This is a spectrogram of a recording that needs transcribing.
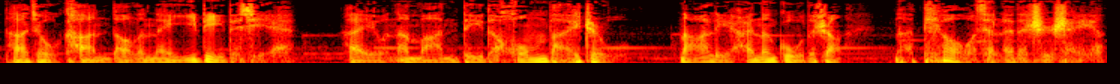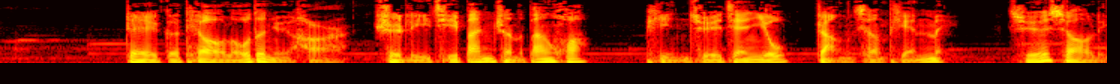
他就看到了那一地的血，还有那满地的红白之物，哪里还能顾得上那跳下来的是谁呀？这个跳楼的女孩是李琦班上的班花，品学兼优，长相甜美，学校里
